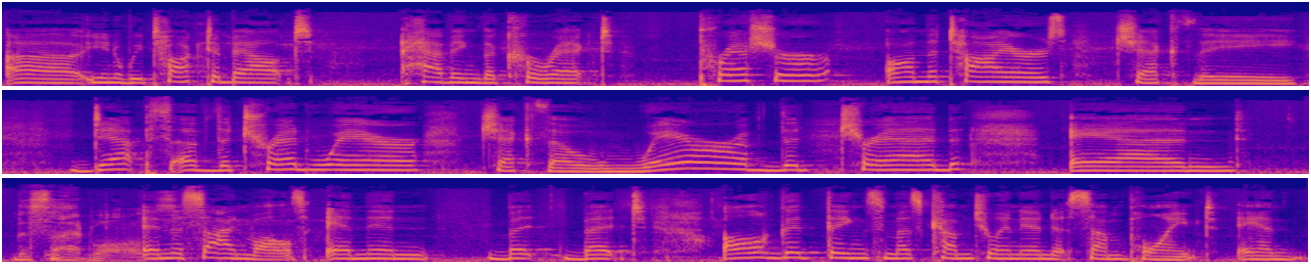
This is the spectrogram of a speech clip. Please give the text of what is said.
uh, you know we talked about having the correct pressure on the tires, check the depth of the tread wear, check the wear of the tread, and The sidewalls. and the sign walls, and then but but all good things must come to an end at some point, and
